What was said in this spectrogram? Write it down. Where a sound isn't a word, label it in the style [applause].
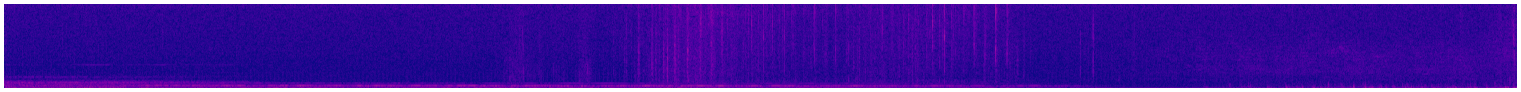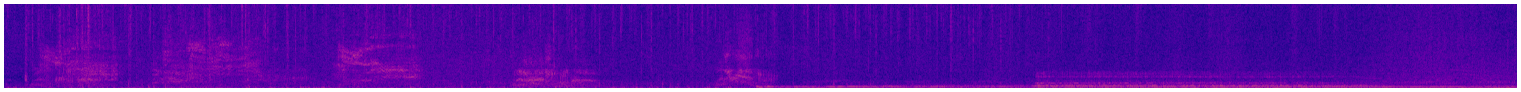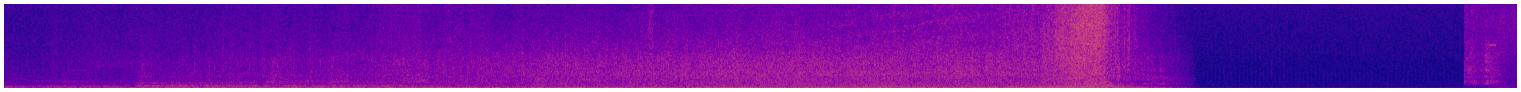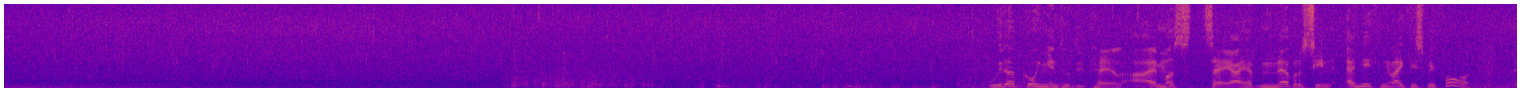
Without going into detail, I must say I have never seen anything like this before.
